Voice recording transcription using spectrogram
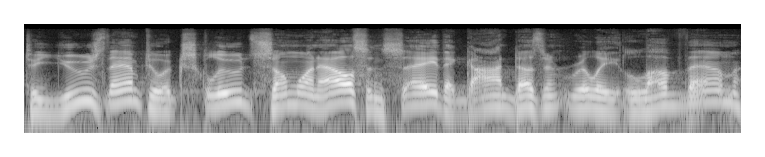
to use them to exclude someone else and say that God doesn't really love them.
